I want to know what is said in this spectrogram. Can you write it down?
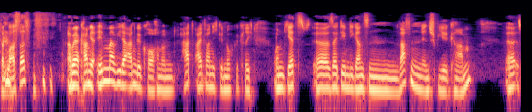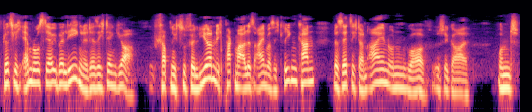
Dann war's das. Aber er kam ja immer wieder angekrochen und hat einfach nicht genug gekriegt. Und jetzt, äh, seitdem die ganzen Waffen ins Spiel kamen, äh, ist plötzlich Ambrose der Überlegene, der sich denkt, ja, ich hab nichts zu verlieren, ich pack mal alles ein, was ich kriegen kann, das setze ich dann ein und ja, ist egal. Und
